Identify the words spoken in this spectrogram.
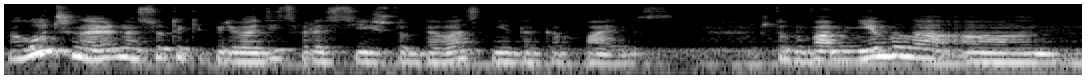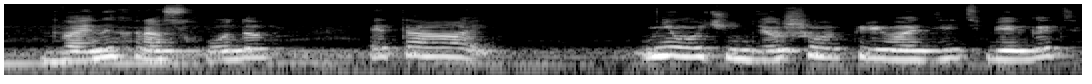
лучше, наверное, все-таки переводить в России, чтобы до вас не докопались. Чтобы вам не было э, двойных расходов. Это не очень дешево переводить, бегать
